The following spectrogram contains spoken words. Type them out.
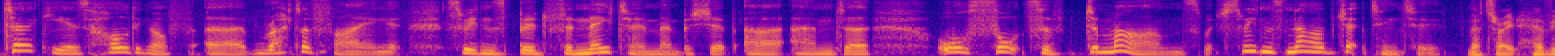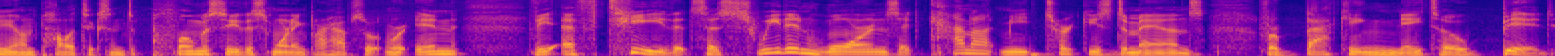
Turkey is holding off uh, ratifying Sweden's bid for NATO membership uh, and uh, all sorts of demands, which Sweden's now objecting to. That's right. Heavy on politics and diplomacy this morning, perhaps. We're in the FT that says Sweden warns it cannot meet Turkey's demands for backing NATO bid.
